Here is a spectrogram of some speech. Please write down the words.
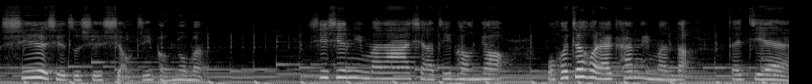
谢谢这些小鸡朋友们，谢谢你们啊，小鸡朋友，我会再回来看你们的，再见。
